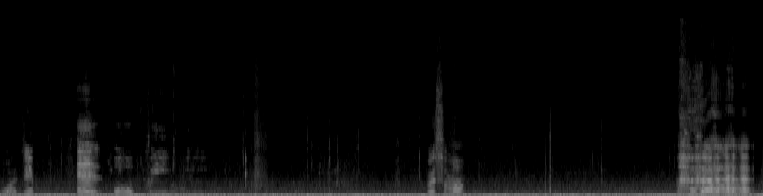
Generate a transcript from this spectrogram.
뭐하지? L O V 왜 숨어?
